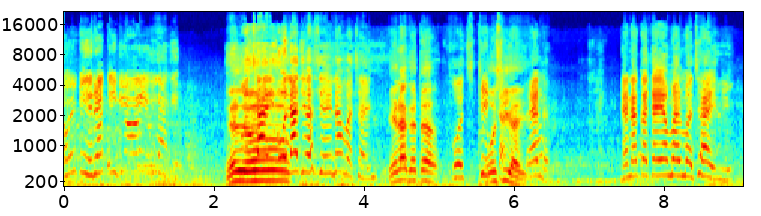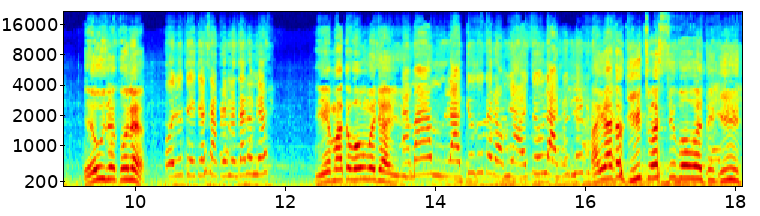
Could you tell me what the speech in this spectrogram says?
હવે બેરા થઈ ગયા એવું લાગે. હેલો ઓલા દિવસ જેવી ના મજા એના કરતા ઓછી આવી. એના કરતા અમારે મજા આવી એવું છે કોને? ઓલું તે દિવસ આપણે નતા રમ્યા? એમાં તો બહુ મજા આવી આમાં આમ લાગ્યું હતું કે રમ્યા હોય તો એવું લાગ્યું જ નહીં કે- અહીંયા તો ગીચ વસ્તી બહુ હતી ગીચ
